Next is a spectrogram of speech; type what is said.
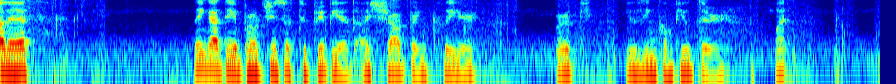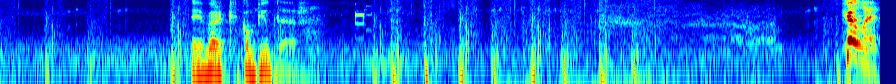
Monolith. Think out the approaches of to Pripyat. Ice sharp and clear. Work using computer. What? They work computer. Kill it!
